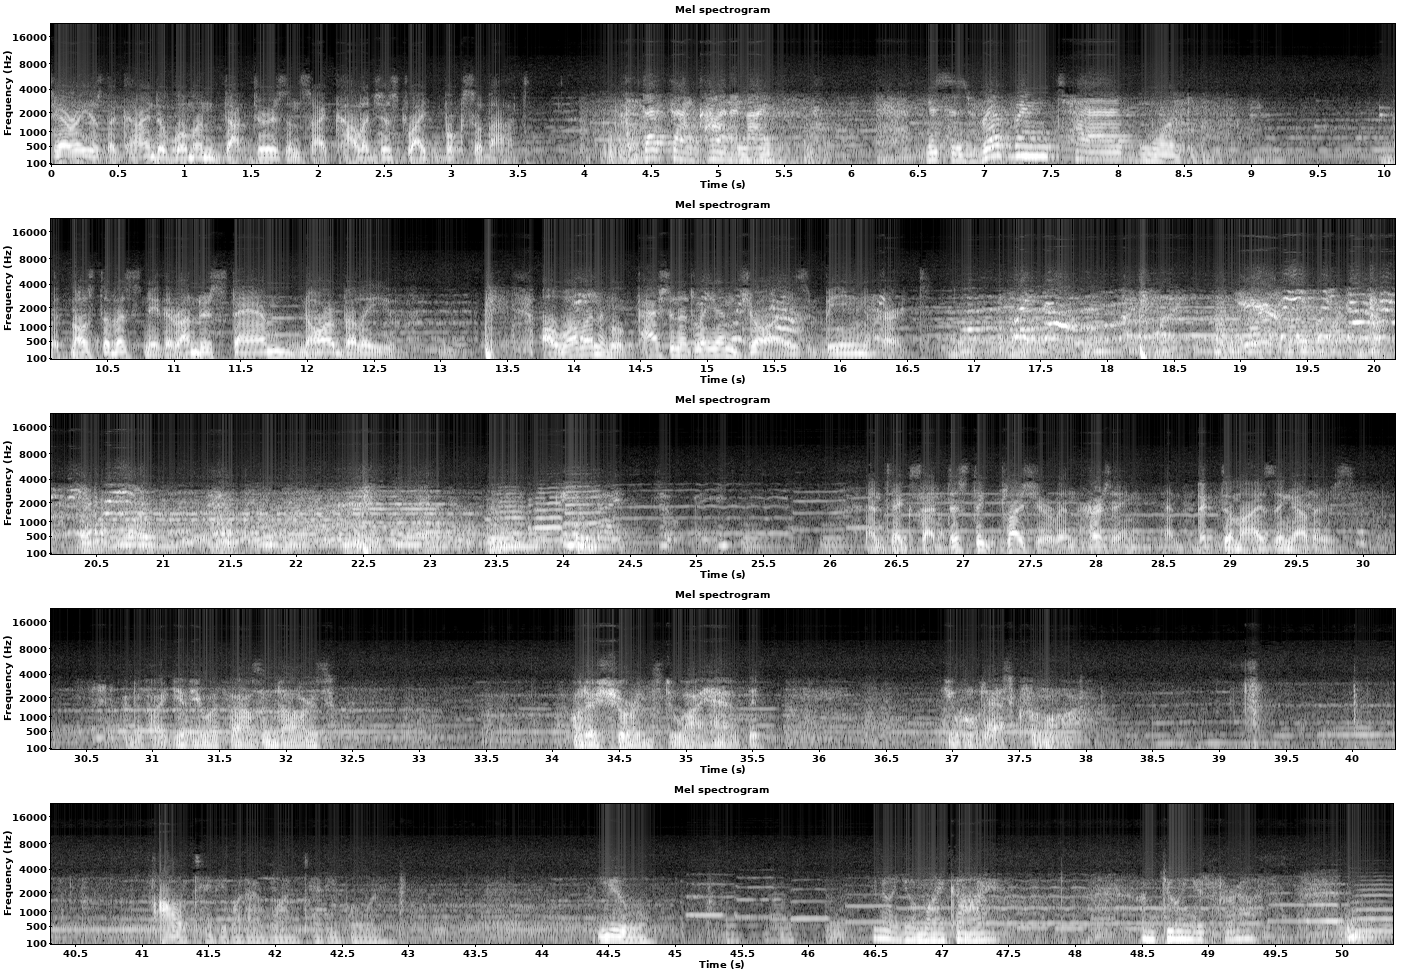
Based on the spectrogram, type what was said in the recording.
Terry is the kind of woman doctors and psychologists write books about. It does sound kind of nice. Mrs. Reverend Tad Morgan. But most of us neither understand nor believe. A woman who passionately enjoys being hurt. take sadistic pleasure in hurting and victimizing others. And if I give you a thousand dollars, what assurance do I have that you won't ask for more? I'll tell you what I want, Teddy boy. You. You know you're my guy. I'm doing it for us.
